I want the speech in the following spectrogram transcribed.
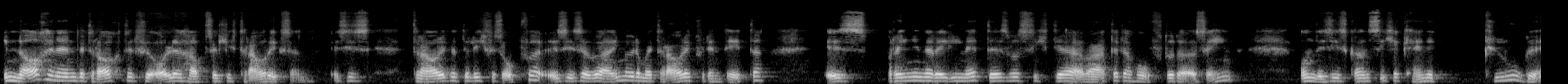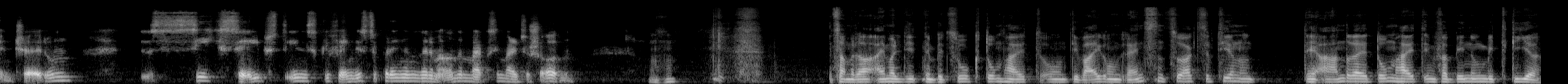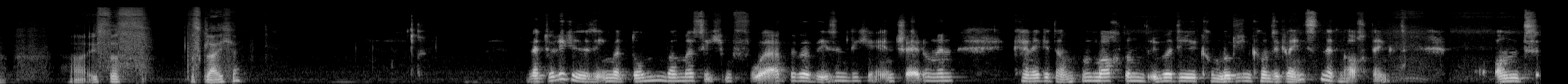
im Nachhinein betrachtet für alle hauptsächlich traurig sind. Es ist traurig natürlich fürs Opfer, es ist aber auch immer wieder mal traurig für den Täter. Es bringt in der Regel nicht das, was sich der erwartet, erhofft oder ersehnt. Und es ist ganz sicher keine kluge Entscheidung, sich selbst ins Gefängnis zu bringen und einem anderen maximal zu schaden. Mhm. Jetzt haben wir da einmal die, den Bezug Dummheit und die Weigerung, Grenzen zu akzeptieren und die andere Dummheit in Verbindung mit Gier. Äh, ist das das Gleiche? Natürlich ist es immer dumm, wenn man sich im Vorab über wesentliche Entscheidungen keine Gedanken macht und über die möglichen Konsequenzen nicht nachdenkt. Und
